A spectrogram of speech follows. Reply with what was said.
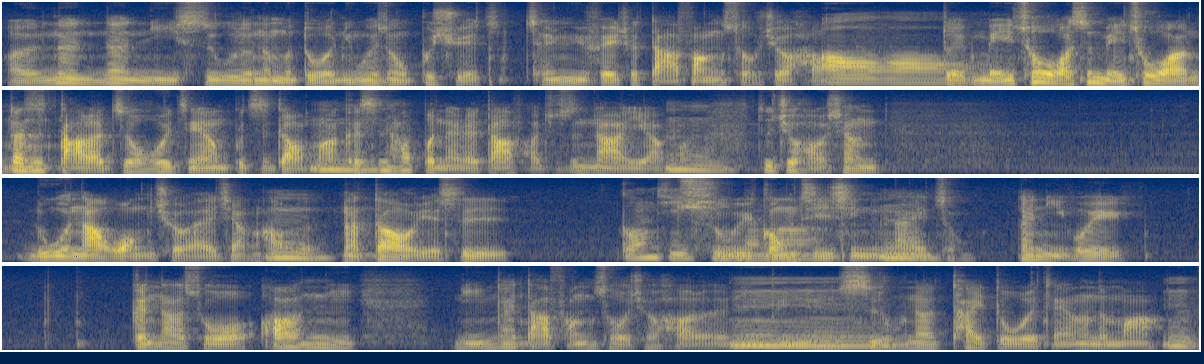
呃，那那你失误就那么多，你为什么不学陈宇飞就打防守就好？哦，对，没错啊，是没错啊。但是打了之后会怎样不知道嘛？嗯、可是他本来的打法就是那样嘛。嗯、这就好像，如果拿网球来讲好了，嗯、那倒也是属于攻击型的那一种。那、嗯、你会？跟他说啊，你你应该打防守就好了，嗯、你比如失误那太多了，怎样的吗？嗯，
